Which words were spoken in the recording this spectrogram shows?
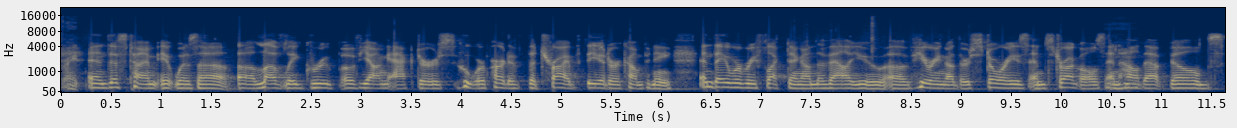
Right. And this time it was a, a lovely group of young actors who were part of the Tribe Theater Company. And they were reflecting on the value of hearing other stories and struggles and how mm-hmm. that builds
